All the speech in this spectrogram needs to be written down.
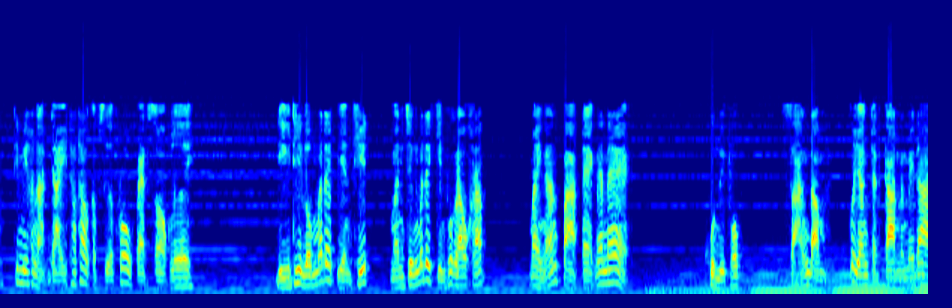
ำที่มีขนาดใหญ่เท่าๆกับเสือโคร่งแปดศอกเลย ดีที่ลมไม่ได้เปลี่ยนทิศ มันจึงไม่ได้กินพวกเราครับ ไม่งั้นป่าแตกแน่ๆคุณวิภพสางดำก็ยังจัดการมันไม่ได้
